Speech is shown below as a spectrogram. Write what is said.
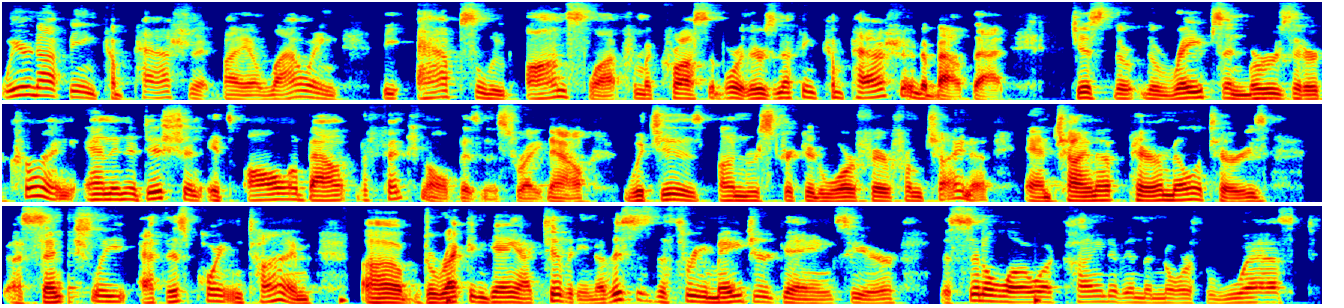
We are not being compassionate by allowing the absolute onslaught from across the border. There's nothing compassionate about that just the, the rapes and murders that are occurring. And in addition, it's all about the fentanyl business right now, which is unrestricted warfare from China and China paramilitaries essentially at this point in time uh, directing gang activity. Now, this is the three major gangs here the Sinaloa, kind of in the northwest,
